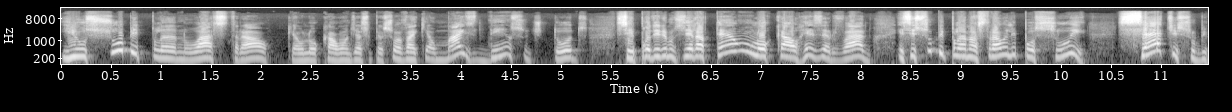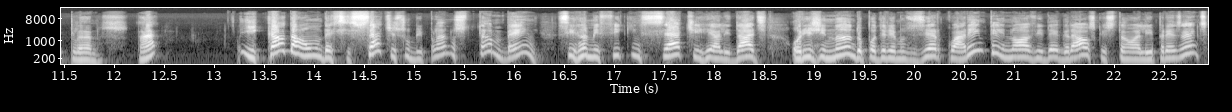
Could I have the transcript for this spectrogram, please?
E o subplano astral, que é o local onde essa pessoa vai, que é o mais denso de todos, se poderíamos dizer até um local reservado, esse subplano astral ele possui sete subplanos, né? E cada um desses sete subplanos também se ramifica em sete realidades, originando, poderíamos dizer, 49 degraus que estão ali presentes,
